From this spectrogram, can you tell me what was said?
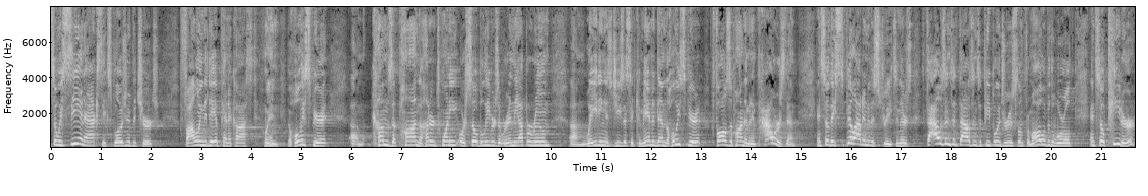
so we see in Acts the explosion of the church following the day of Pentecost when the Holy Spirit um, comes upon the 120 or so believers that were in the upper room, um, waiting as Jesus had commanded them. The Holy Spirit falls upon them and empowers them. And so they spill out into the streets, and there's thousands and thousands of people in Jerusalem from all over the world. And so Peter,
